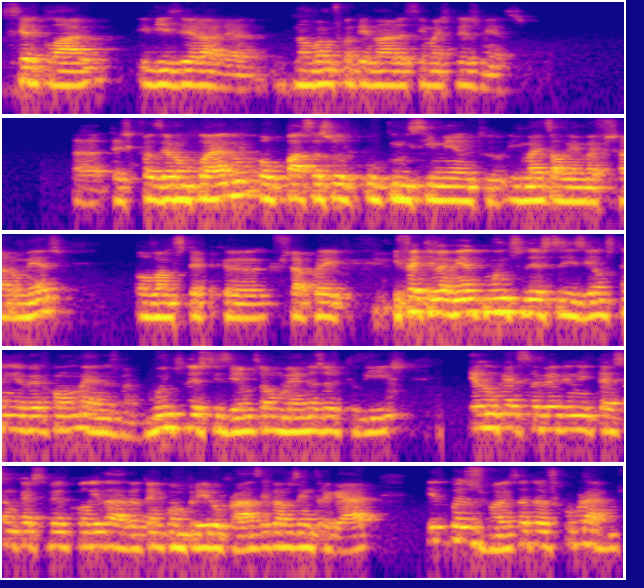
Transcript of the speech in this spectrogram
ser claro e dizer, olha, não vamos continuar assim mais três meses. Uh, tens que fazer um plano, ou passas o conhecimento e mais alguém vai fechar o mês, ou vamos ter que, que fechar por aí. Efetivamente, muitos destes exemplos têm a ver com o management. Muitos destes exemplos é um manager que diz eu não quero saber de unit test, eu não quero saber de qualidade, eu tenho que cumprir o prazo e vamos entregar e depois os bugs até os cobramos.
